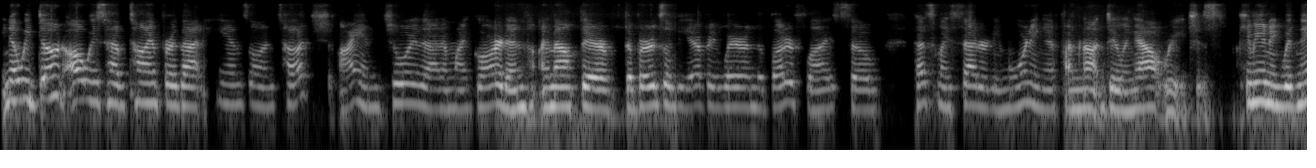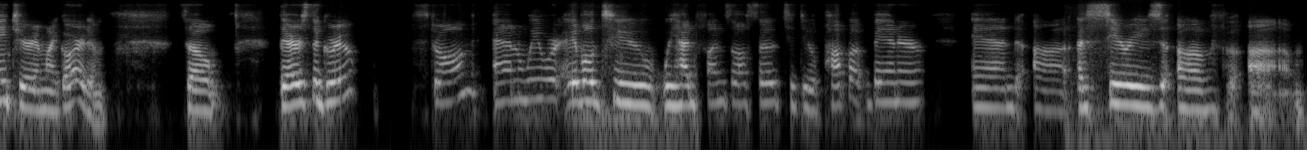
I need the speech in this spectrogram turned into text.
you know, we don't always have time for that hands on touch. I enjoy that in my garden. I'm out there, the birds will be everywhere and the butterflies. So that's my Saturday morning if I'm not doing outreach, is communing with nature in my garden. So there's the group strong and we were able to we had funds also to do a pop-up banner and uh, a series of um,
